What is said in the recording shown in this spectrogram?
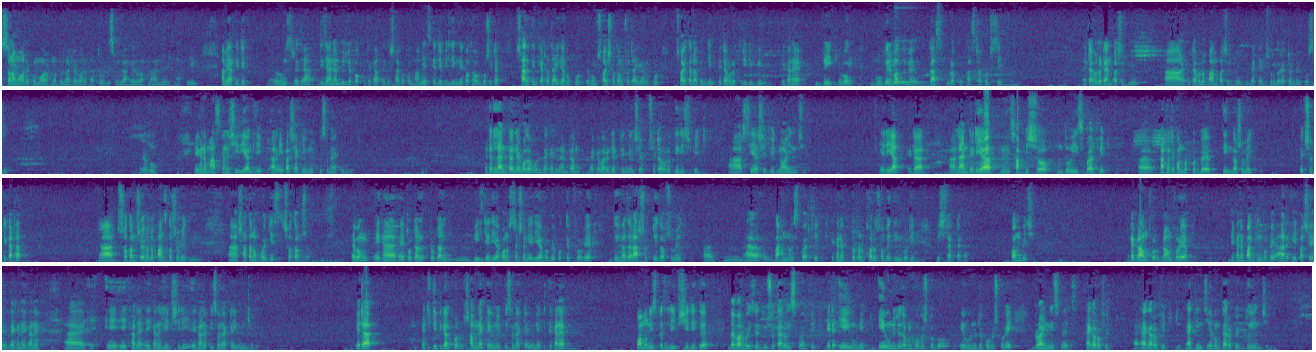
আসসালামু আলাইকুম ওরহমতুল্লাহ বারকাত বিসমুল্লাহ রহমান রাহিম। আমি আর্কিটেক্ট রুমিস রেজা, ডিজাইনার বিল্ডের পক্ষ থেকে আপনাদের স্বাগতম। আমি আজকে যে বিল্ডিং নিয়ে কথা বলব, সেটা সাড়ে তিন কাঠা জায়গার উপর এবং ছয় শতাংশ জায়গার উপর ছয়তলা বিল্ডিং। এটা হলো থ্রি ডি ভিউ। এখানে ব্রিক এবং গ্রুপের মাধ্যমে কাজগুলো কাজটা করছি। এটা হলো ডান পাশের ভিউ। আর এটা হলো বাম পাশের ভিউ। দেখেন, সুন্দর একটা ভিউ করছি। এটা রূপ এখানে মাঝখানে সিরিয়ান লিফট আর এই পাশে এক ইউনিট পিছনে এক ইউনিট এটা ল্যান্ডটা নিয়ে কথা বলি, দেখেন ল্যান্ডটা একেবারে রেক্টেঙ্গেল শেপ সেটা হলো তিরিশ ফিট আর ছিয়াশি ফিট নয় ইঞ্চি। এরিয়া এটা ল্যান্ড এরিয়া ছাব্বিশশো দুই স্কোয়ার ফিট কাঠাতে কনভার্ট করবে তিন দশমিক একষট্টি কাঠা। আর শতাংশ হলো পাঁচ দশমিক সাতানব্বই শতাংশ। এবং এখানে total total build area construction area হবে প্রত্যেক ফ্লোরে দুই হাজার আটষট্টি দশমিক বাহান্ন স্কোয়ার ফিট এখানে টোটাল খরচ হবে তিন কোটি বিশ লাখ টাকা, কম বেশি। এটা গ্রাউন্ড ফ্লোর গ্রাউন্ড ফ্লোরে এখানে পার্কিং হবে, আর এই পাশে দেখেন এখানে এইখানে এইখানে লিফট সিঁড়ি, এখানে পিছনে একটা ইউনিট হবে। এটা এটা টিপিক্যাল ফ্লোর সামনে একটা ইউনিট পিছনে একটা ইউনিট এখানে কমন স্পেস লিফট সিঁড়িতে ব্যবহার হয়েছে দুইশো তেরো স্কোয়ার ফিট এটা এ ইউনিট এ ইউনিটে যখন প্রবেশ করব এ ইউনিটে প্রবেশ করেই ড্রয়িং স্পেস এগারো ফিট এগারো ফিট এক ইঞ্চি এবং তেরো ফিট দুই ইঞ্চি।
